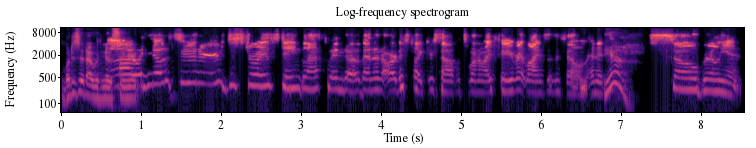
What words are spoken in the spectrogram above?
what is it? I would know sooner. I would no sooner destroy a stained glass window than an artist like yourself. It's one of my favorite lines of the film, and it's yeah. so brilliant.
